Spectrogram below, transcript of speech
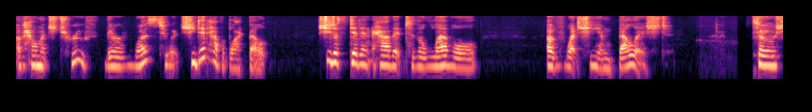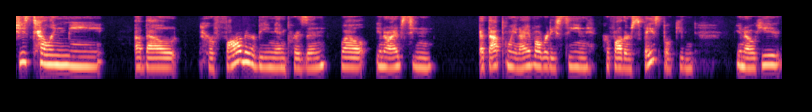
of how much truth there was to it. She did have a black belt. She just didn't have it to the level of what she embellished. So she's telling me about her father being in prison. Well, you know, I've seen at that point, I've already seen her father's Facebook and you know he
